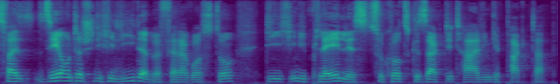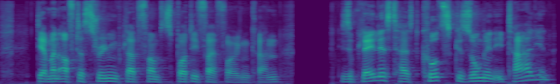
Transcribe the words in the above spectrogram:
zwei sehr unterschiedliche Lieder über Ferragosto, die ich in die Playlist zu kurz gesagt Italien gepackt habe, der man auf der Streaming-Plattform Spotify folgen kann. Diese Playlist heißt Kurz gesungen Italien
